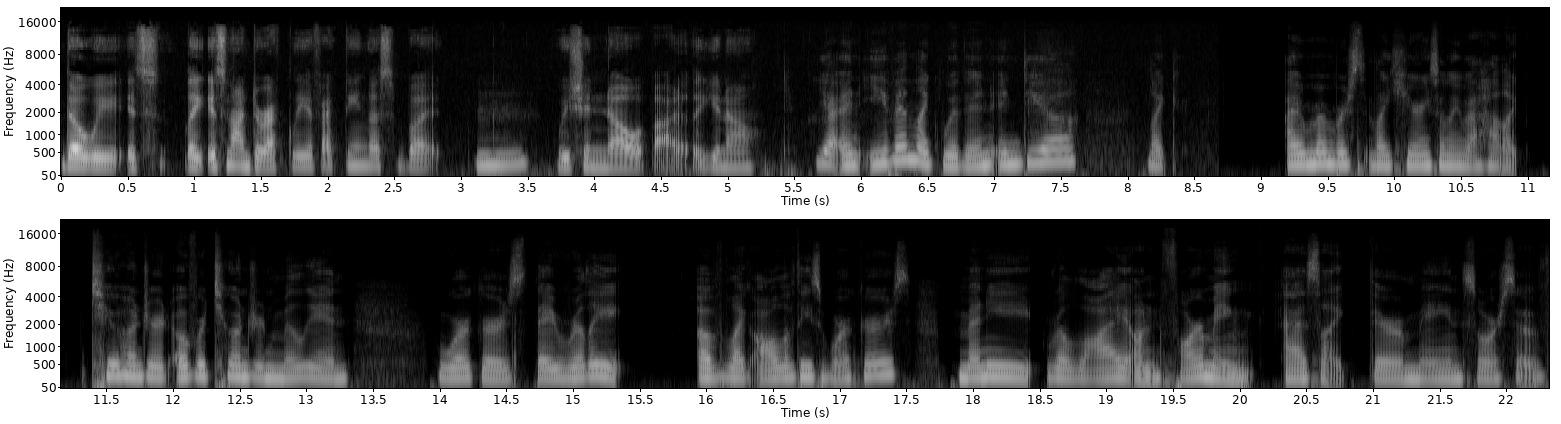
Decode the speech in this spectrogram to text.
though we it's like it's not directly affecting us, but mm-hmm. we should know about it. You know. Yeah, and even like within India, like I remember like hearing something about how like 200 over 200 million workers they really of like all of these workers many rely on farming as like their main source of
